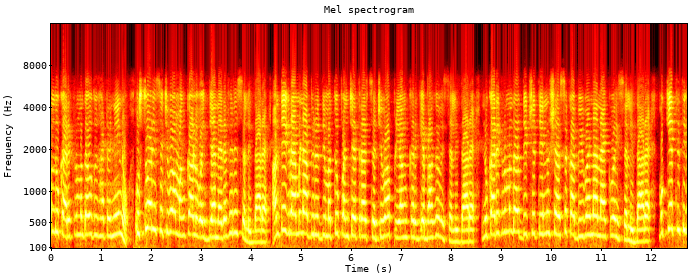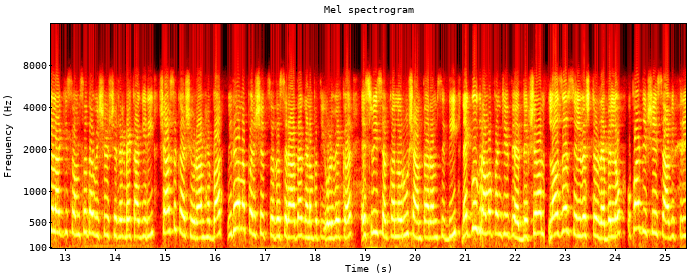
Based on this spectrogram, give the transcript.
ಒಂದು ಕಾರ್ಯಕ್ರಮದ ಉದ್ಘಾಟನೆಯನ್ನು ಉಸ್ತುವಾರಿ ಸಚಿವ ಮಂಕಾಳು ವೈದ್ಯ ನೆರವೇರಿಸಲಿದ್ದಾರೆ. ಅಂತೆ ಗ್ರಾಮೀಣಾಭಿವೃದ್ಧಿ ಮತ್ತು ಪಂಚಾಯತ್ ರಾಜ್ ಸಚಿವ ಪ್ರಿಯಾಂಕ್ ಖರ್ಗೆ ಭಾಗವಹಿಸಲಿದ್ದಾರೆ. ಇನ್ನು ಕಾರ್ಯಕ್ರಮದ ಅಧ್ಯಕ್ಷತೆಯನ್ನು ಶಾಸಕ ಭೀಮಣ್ಣ ನಾಯ್ಕ ವಹಿಸಲಿದ್ದಾರೆ. ಮುಖ್ಯ ಅತಿಥಿಗಳಾಗಿ ಸಂಸದ ವಿಶ್ವೇಶ್ವರ ಹೆಗಡೆ ಕಾಗೇರಿ ಶಾಸಕ ಶಿವರಾಮ್ ಹೆಬ್ಬಾರ್, ವಿಧಾನ ಪರಿಷತ್ ಸದಸ್ಯರಾದ ಗಣಪತಿ ಉಳ್ವೇಕರ್, ಎಸ್ವಿ ಸಕ್ಕನೂರು ಶಾಂತಾರಾಮ್ ಸಿದ್ದಿ, ನೆಗ್ಗು ಗ್ರಾಮ ಪಂಚಾಯತಿ ಅಧ್ಯಕ್ಷ ಲಾಜರ್ ಸಿಲ್ವೆಸ್ಟರ್ ರೆಬೆಲ್ಲೋ, ಉಪಾಧ್ಯಕ್ಷೆ ಸಾವಿತ್ರಿ,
